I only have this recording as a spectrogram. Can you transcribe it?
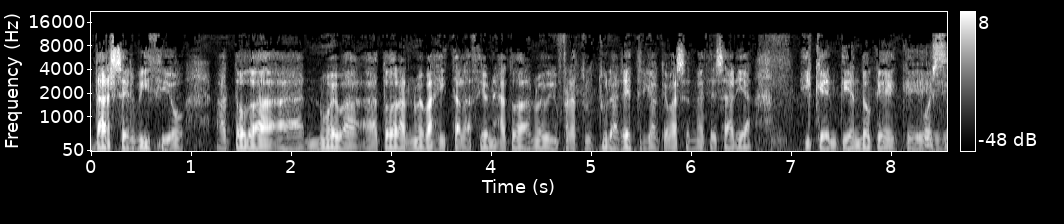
dar servicio a toda nueva a todas las nuevas instalaciones a toda la nueva infraestructura eléctrica que va a ser necesaria y que entiendo que, pues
